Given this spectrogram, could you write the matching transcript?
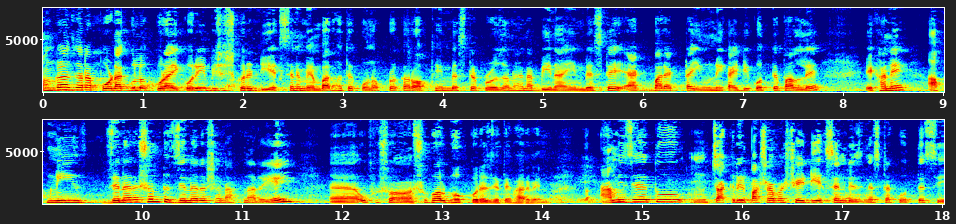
আমরা যারা প্রোডাক্টগুলো ক্রয় করি, বিশেষ করে ডিএক্সএন মেম্বার হতে কোনো প্রকার অর্থ ইনভেস্টের প্রয়োজন হয় না। বিনা ইনভেস্টে একবার একটা ইউনিক আইডি করতে পারলে এখানে আপনি জেনারেশন টু জেনারেশন আপনার এই সুফল ভোগ করে যেতে পারবেন। তো আমি যেহেতু চাকরির পাশাপাশি এই ডিএক্সএন বিজনেসটা করতেছি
